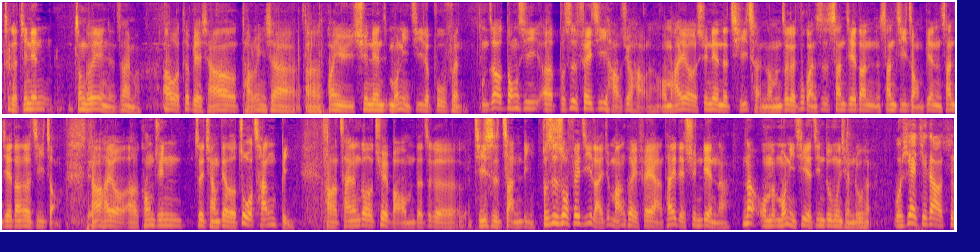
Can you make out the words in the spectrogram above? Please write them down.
这个今天中科院也在嘛？啊，我特别想要讨论一下，呃，关于训练模拟机的部分。我们知道东西，呃，不是飞机好就好了，我们还有训练的骑乘。我们这个不管是三阶段三机种变成三阶段二机种，然后还有呃空军最强调的座舱比，好才能够确保我们的这个及时站立。不是说飞机来就马上可以飞啊，它也得训练呐。那我们模拟器的进度目前如何？我现在接到是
